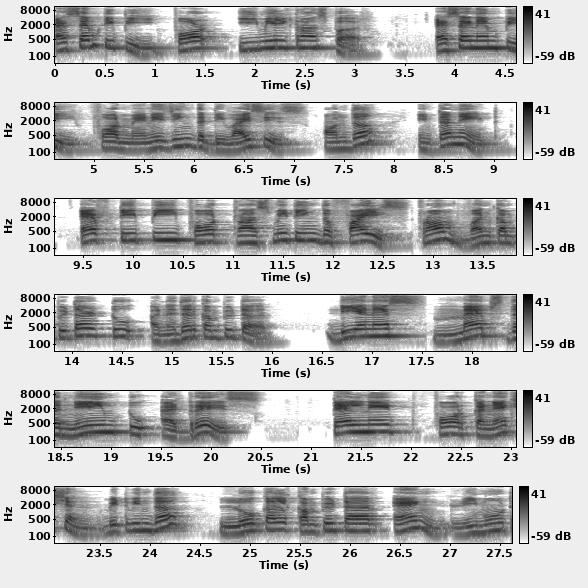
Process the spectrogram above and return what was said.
SMTP for email transfer, SNMP for managing the devices on the internet, FTP for transmitting the files from one computer to another computer, DNS maps the name to address. Telnet for connection between the local computer and remote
